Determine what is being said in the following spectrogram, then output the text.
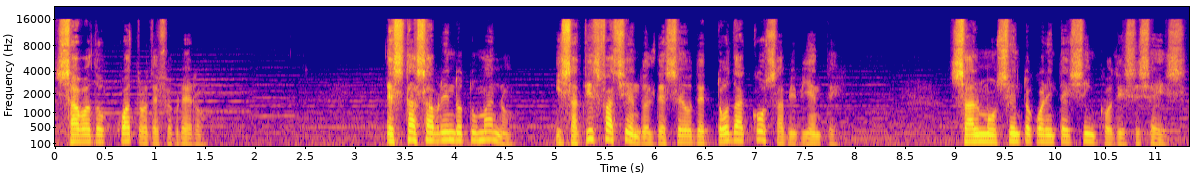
Sábado 4 de febrero. Estás abriendo tu mano y satisfaciendo el deseo de toda cosa viviente. Salmo 145, 16.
